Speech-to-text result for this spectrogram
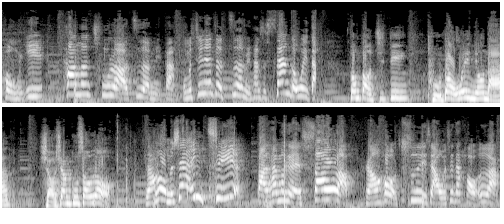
统一，他们出了自热米饭。我们今天这自热米饭是三个味道：宫爆鸡丁、土豆煨牛腩、小香菇烧肉。然后我们现在一起把它们给烧了，然后吃一下。我现在好饿啊！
